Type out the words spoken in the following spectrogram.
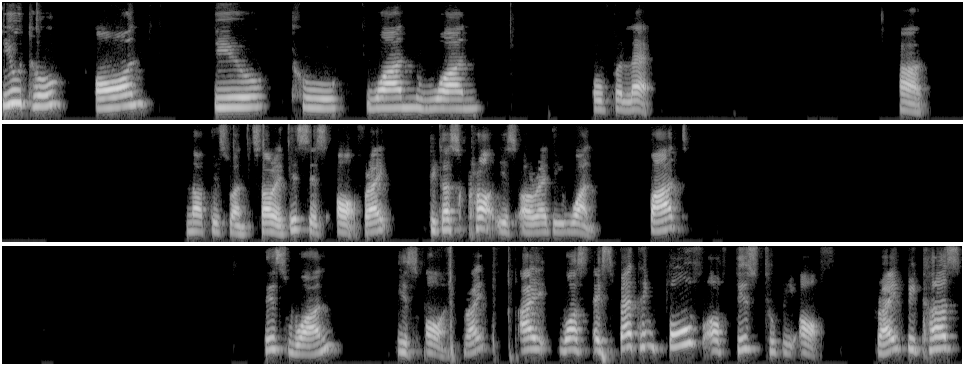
due to on, due to one, one overlap. Uh, not this one, sorry, this is off, right? Because clock is already one, but this one is on, right? I was expecting both of these to be off, right? Because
